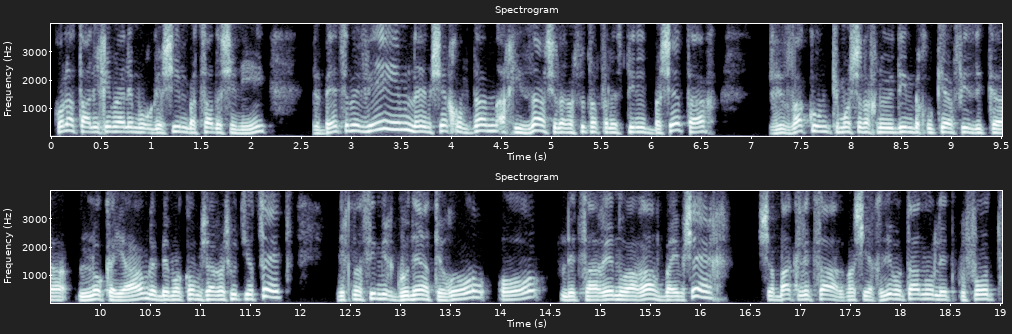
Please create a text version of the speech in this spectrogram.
כל התהליכים האלה מורגשים בצד השני, ובעצם מביאים להמשך אובדן אחיזה של הרשות הפלסטינית בשטח, וואקום, כמו שאנחנו יודעים בחוקי הפיזיקה, לא קיים, ובמקום שהרשות יוצאת, נכנסים ארגוני הטרור, או לצערנו הרב בהמשך, שב"כ וצה"ל, מה שיחזיר אותנו לתקופות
